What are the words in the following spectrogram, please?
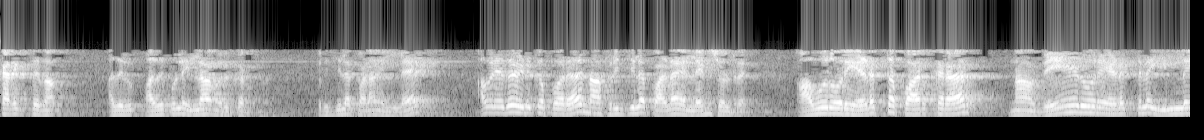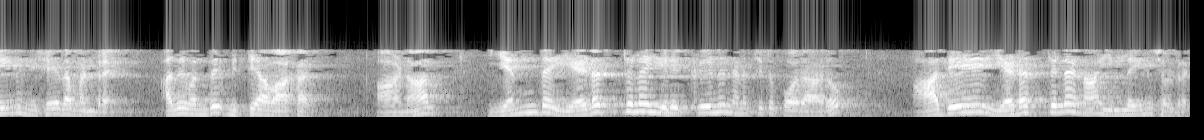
கரெக்டு தான். அது அதுக்குள்ள இல்லாம இருக்கணும். ஃப்ரிட்ஜில் பழம் இல்லை. அவர் ஏதோ எடுக்க போறார். நான் ஃப்ரிட்ஜில் பழம் இல்லைன்னு சொல்றேன். அவர் ஒரு இடத்த பார்க்கிறார். நான் வேறொரு இடத்துல இல்லைன்னு நிஷேதம் பண்றேன். அது வந்து மித்தியாவாகாது ஆனால் எந்த இடத்துல இருக்குன்னு நினைச்சிட்டு போறாரோ அதே இடத்துல நான் இல்லைன்னு சொல்றேன்.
